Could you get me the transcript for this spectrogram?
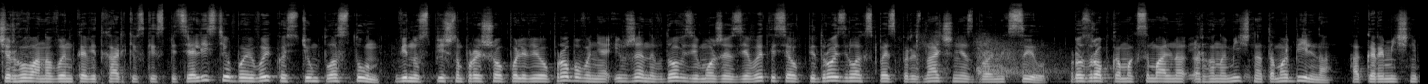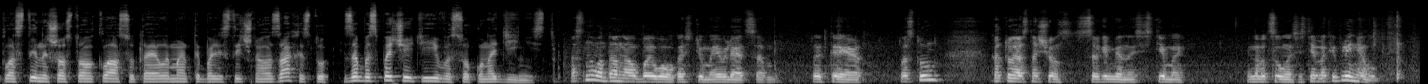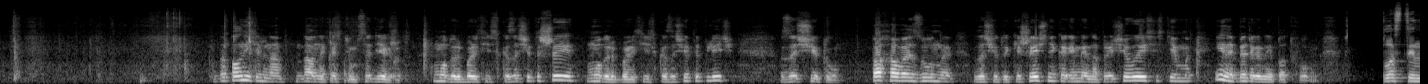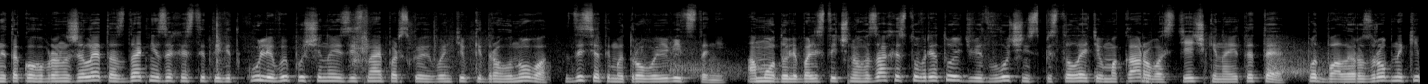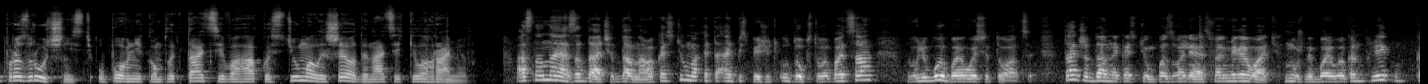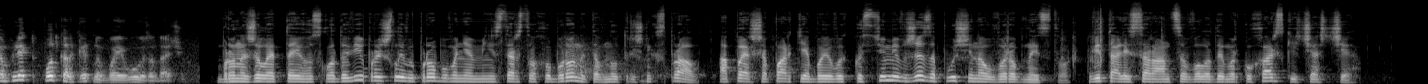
Чергова новинка від харківських спеціалістів бойовий костюм Пластун. Він успішно пройшов польові опробування і вже невдовзі може з'явитися в підрозділах спецпризначення збройних сил. Розробка максимально ергономічна та мобільна, а керамічні пластини 6 класу та елементи балістичного захисту забезпечують її високу надійність. Основа боевого костюма является Thread Пластун, который оснащен современной системой, инновационной системой крепления луп. Дополнительно данный костюм содержит модуль баллистической защиты шеи, модуль баллистической защиты плеч, защиту паховой зоны, защиту кишечника, ременно-плечевые системы и набедренные платформы. Пластини такого бронежилета здатні захистити від кулі, випущеної зі снайперської гвинтівки Драгунова з 10-метрової відстані. А модулі балістичного захисту врятують від влучень з пістолетів Макарова, Стєчкіна і ТТ. Подбали розробники про зручність. У повній комплектації вага костюма лише 11 кілограмів. Основная задача данного костюма – это обеспечить удобство бойца в любой боевой ситуации. Также данный костюм позволяет сформировать нужный боевой комплект, комплект под конкретную боевую задачу. Бронежилет та його складові пройшли випробування в міністерствах оборони та внутрішніх справ. А перша партія бойових костюмів вже запущена у виробництво. Віталій Саранцев, Володимир Кухарський. Час ще.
